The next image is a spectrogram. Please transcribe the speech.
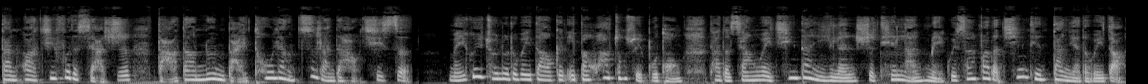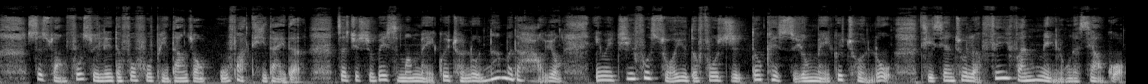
淡化肌肤的瑕疵，达到嫩白透亮、自然的好气色。玫瑰纯露的味道跟一般化妆水不同，它的香味清淡宜人，是天然玫瑰散发的清甜淡雅的味道，是爽肤水类的护肤品当中无法替代的。这就是为什么玫瑰纯露那么的好用，因为几乎所有的肤质都可以使用玫瑰纯露，体现出了非凡美容的效果。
